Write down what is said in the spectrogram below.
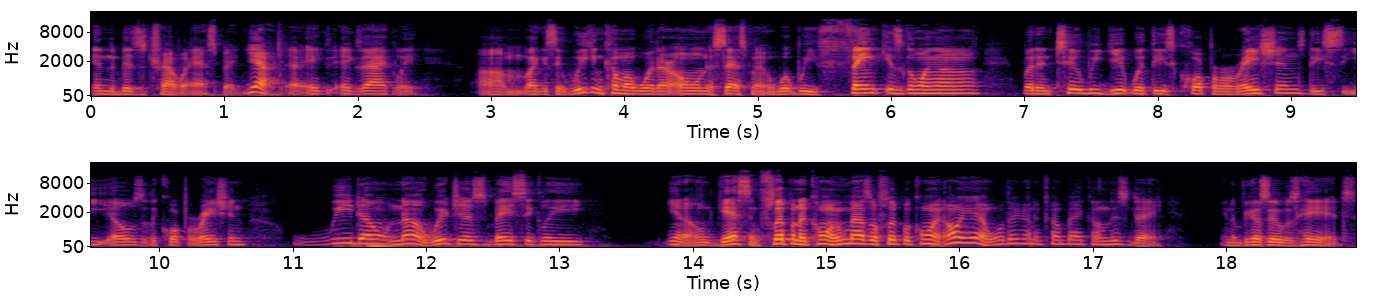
in the business travel aspect. Yeah, ex- exactly. Um, like I said, we can come up with our own assessment of what we think is going on, but until we get with these corporations, these CEOs of the corporation, we don't know. We're just basically, you know, guessing, flipping a coin. We might as well flip a coin. Oh yeah, well they're going to come back on this day, you know, because it was heads.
